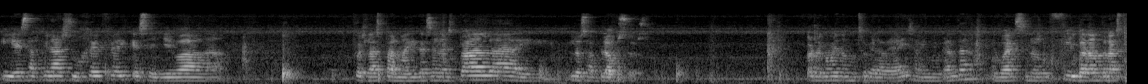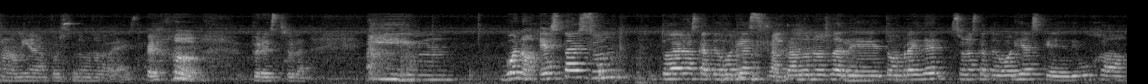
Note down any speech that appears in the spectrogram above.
y es al final su jefe el que se lleva pues las palmaditas en la espalda y los aplausos. Os recomiendo mucho que la veáis, a mí me encanta. Igual si nos flipa tanto la astronomía, pues no, no la veáis, pero, pero es chula. Y mm, bueno, estas son todas las categorías, saltándonos la de Tomb Raider, son las categorías que dibuja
